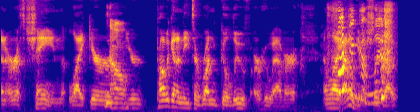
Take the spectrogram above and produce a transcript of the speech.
an Earth chain. Like you're No. you're probably gonna need to run Galuf or whoever. And like I don't Fucking give a shit about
